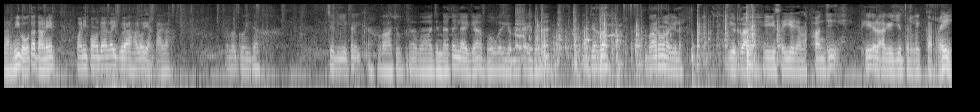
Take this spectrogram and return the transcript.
ਗਰਮੀ ਬਹੁਤ ਆ, ਦਾਣੇ ਪਾਣੀ ਪਾਉਂਦਾ ਦਾ ਹੀ ਬੁਰਾ ਹਾਲ ਹੋ ਜਾਂਦਾ ਹੈਗਾ। ਚਲੋ ਕੋਈ ਨਾ, ਚਲੀਏ ਘਰੇ ਕਰਾਂ ਵਾਹ ਚੋਪਰਾ, ਵਾਹ, ਜਿੰਦਾ ਤਾਂ ਹੀ ਲੱਗ ਗਿਆ, ਬਹੁਤ ਵਧੀਆ। ਮੈਂ ਘਰੇ ਫਿਰਦਾ ਅੰਦਰ ਦਾ ਬਾਹਰੋਂ ਆ ਗਏ ਲੈ, ਗੇਟ ਲਾ ਗਿਆ ਇਹ ਵੀ ਸਹੀ ਹੈ ਜਾਵਾਂ ਹਾਂਜੀ, ਫੇਰ ਆ ਗਏ ਜੀ ਇੱਧਰਲੇ ਕਰ ਰਹੇ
